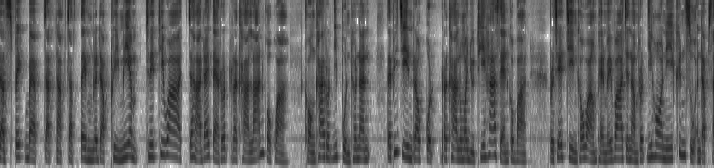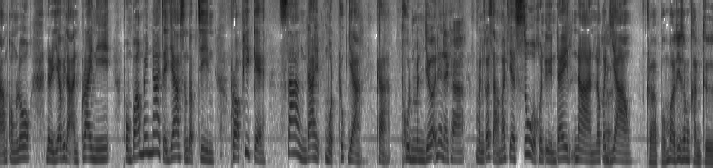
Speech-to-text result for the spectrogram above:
จัดสเปคแบบจัดหนักจัดเต็มระดับพรีเมียม ชนิดที่ว่าจะหาได้แต่รถราคาล้านกว่าๆ ของค่ารถญี่ปุ่นเท่านั้น แต่พี่จีนเรากดราคาลงมาอยู่ที่ 5 0 0แสนกว่าบาท ประเทศจีนเขาวางแผนไว้ว่าจะนำรถยี่ห้อนี้ขึ้นสู่อันดับ 3 ของโลก ในระยะเวลาอันใกล้นี้ ผมว่าไม่น่าจะยากสำหรับจีน เพราะพี่แกสร้างได้หมดทุกอย่างค่ะทุนมันเยอะเนี่ยนะคะ มันก็สามารถจะสู้กับคนอื่นได้นานแล้วก็ยาว ครับผมว่าที่สำคัญคือ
